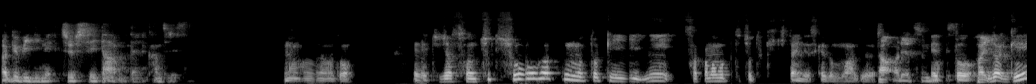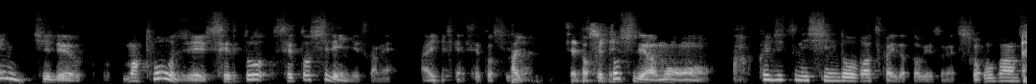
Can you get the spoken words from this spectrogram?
ラグビーに熱中していたみたいな感じです。なるほど、なるほど。えっ、と、じゃあ、その、ちょっと小学の時に遡ってちょっと聞きたいんですけど、まず。あ、ありがとうございます。えっと、はい、じゃあ、現地で、まあ、当時、瀬戸、瀬戸市でいいんですかね。愛知県瀬戸市。はい。瀬戸市で。瀬戸市ではもう、確実に振動扱いだったわけですよね。そろばんす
